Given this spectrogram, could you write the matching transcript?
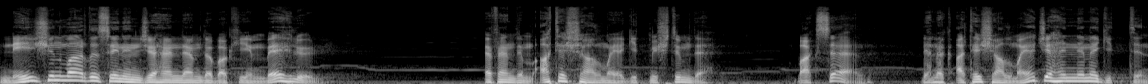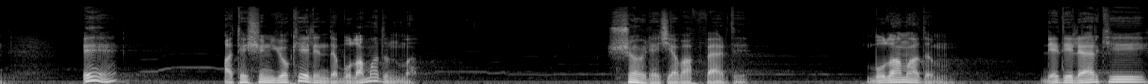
ne işin vardı senin cehennemde bakayım Behlül? Efendim ateş almaya gitmiştim de. Bak sen, demek ateş almaya cehenneme gittin. E ateşin yok elinde bulamadın mı? Şöyle cevap verdi. Bulamadım. Dediler ki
